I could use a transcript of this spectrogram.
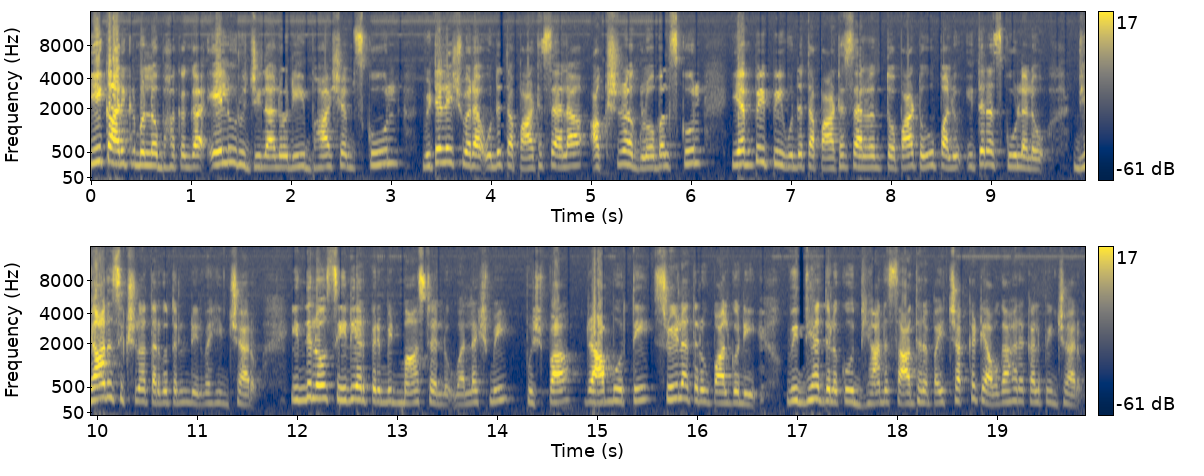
ఈ కార్యక్రమంలో భాగంగా ఏలూరు జిల్లాలోని భాష్యం స్కూల్ విఠలేశ్వర ఉన్నత పాఠశాల అక్షర గ్లోబల్ స్కూల్ ఎంపీపీ ఉన్నత పాఠశాలలతో పాటు పలు ఇతర స్కూళ్ళలో ధ్యాన శిక్షణ తరగతులు నిర్వహించారు. ఇందులో సీనియర్ పిరమిడ్ మాస్టర్లు వరలక్ష్మి పుష్ప రామ్మూర్తి శ్రీలతలు పాల్గొని విద్యార్థులకు ధ్యాన సాధనపై చక్కటి అవగాహన కల్పించారు.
